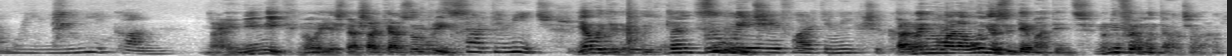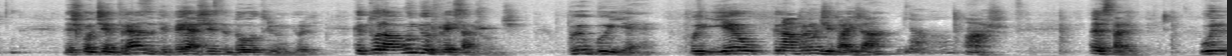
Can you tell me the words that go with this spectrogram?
Am nimic an. N-ai nimic, nu? Ești așa chiar surprins. Sunt foarte mici. Ia uite-te, păi, dar sunt B mici. e foarte mic și C. Dar noi numai la unghiuri suntem atenți. Nu ne frământă altceva. Deci concentrează-te pe ea și este două triunghiuri. Că tu la unghiuri vrei să ajungi. P, B, E. Păi eu, când am prelungit aici, da? Da. Așa. Ăsta e. Ui-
